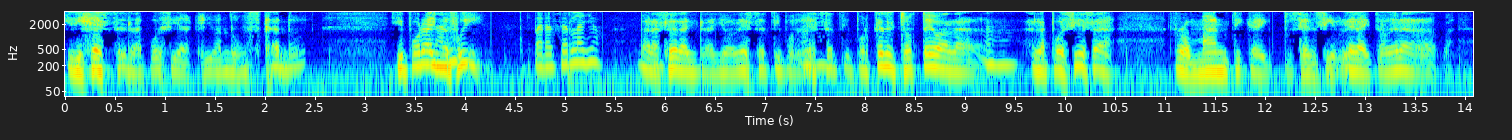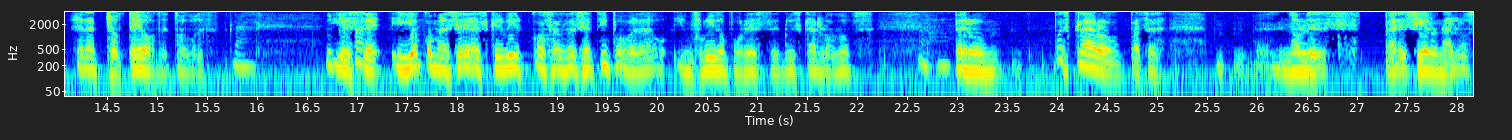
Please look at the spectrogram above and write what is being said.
Y dije, esta es la poesía que yo ando buscando. Y por ahí me fui. Para hacerla yo. Para hacerla yo, de este tipo, de este tipo. Porque era el choteo a la, a la poesía esa romántica y sensiblera y todo, era, era choteo de todo eso. ¿Y, este y yo comencé a escribir cosas de ese tipo, ¿verdad? Influido por este Luis Carlos López. Pero, pues claro, pasar, no les parecieron a los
